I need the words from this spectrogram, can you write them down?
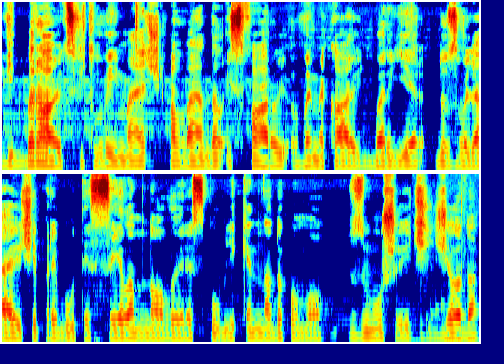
відбирають світловий меч, а Вендал із Фарою вимикають бар'єр, дозволяючи прибути силам нової республіки на допомогу, змушуючи Джода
